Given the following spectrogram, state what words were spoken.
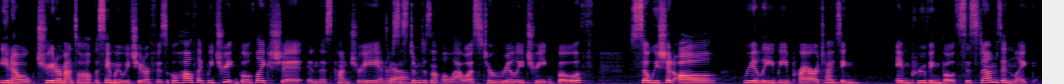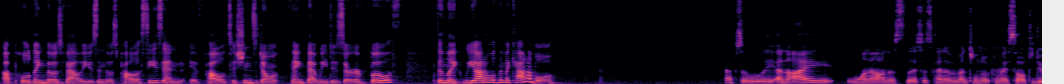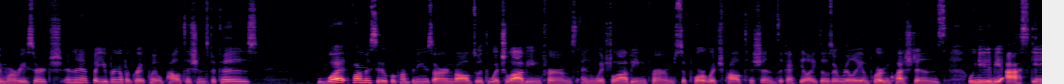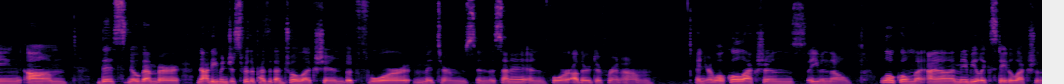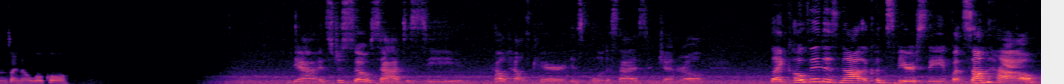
you know treat our mental health the same way we treat our physical health like we treat both like shit in this country and our yeah. system doesn't allow us to really treat both. So we should all really be prioritizing improving both systems and like upholding those values and those policies. And if politicians don't think that we deserve both then like we got to hold them accountable. Absolutely. And i want to honestly this is kind of a mental note for myself to do more research in it but you bring up a great point with politicians because what pharmaceutical companies are involved with which lobbying firms and which lobbying firms support which politicians. Like i feel like those are really important questions we need to be asking um, this november not even just for the presidential election but for midterms in the senate and for other different um, in your local elections even though local uh, maybe like state elections. I know local. Yeah it's just so sad to see how healthcare is politicized in general. Like, COVID is not a conspiracy, but somehow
